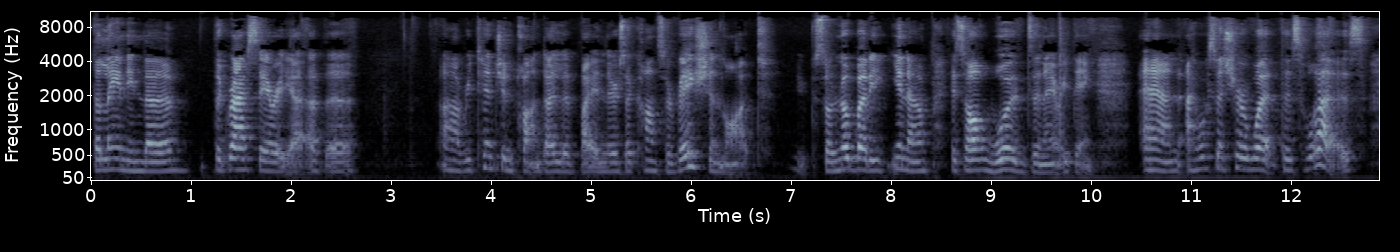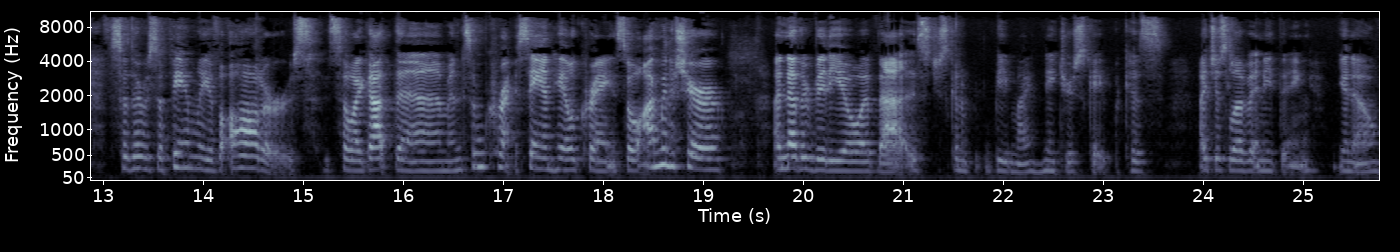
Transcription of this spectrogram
the landing, the, the grass area of the uh, retention pond I live by and there's a conservation lot. So nobody, you know, it's all woods and everything. And I wasn't sure what this was. So there was a family of otters. So I got them and some sandhill cranes. So I'm going to share another video of that. It's just going to be my naturescape because I just love anything, you know,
